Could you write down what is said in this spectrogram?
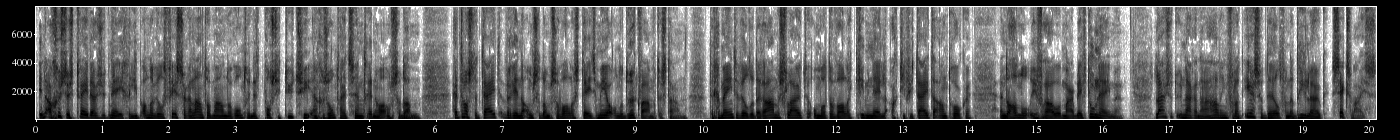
In augustus 2009 liep Anne-Wil Visser een aantal maanden rond... in het prostitutie- en gezondheidscentrum in Amsterdam. Het was de tijd waarin de Amsterdamse wallen steeds meer onder druk kwamen te staan. De gemeente wilde de ramen sluiten omdat de wallen criminele activiteiten aantrokken... en de handel in vrouwen maar bleef toenemen. Luistert u naar een herhaling van het eerste deel van het drieluik Sexwise.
